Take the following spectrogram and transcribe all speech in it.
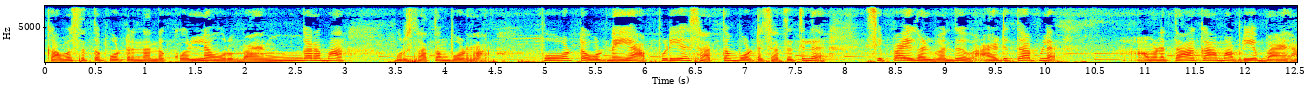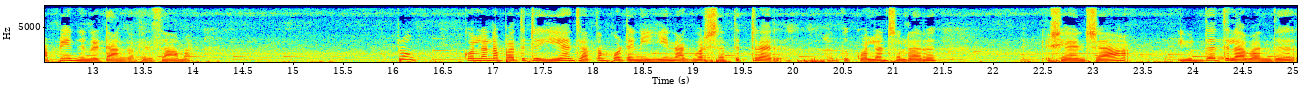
கவசத்தை போட்டிருந்த அந்த கொல்லன் ஒரு பயங்கரமாக ஒரு சத்தம் போடுறான். போட்ட உடனேயே அப்படியே சத்தம் போட்ட சத்தத்தில் சிப்பாய்கள் வந்து அடுத்தாப்புல அவனை தாக்காமல் அப்படியே பய அப்படியே நின்றுட்டாங்க பேசாமல் அப்புறம் கொல்லனை பார்த்துட்டு ஏன் சத்தம் போட்ட நீ ஏன் அக்பர் ஷா திட்டுறாரு? அதுக்கு கொல்லன் சொல்கிறாரு ஷேன்ஷா யுத்தத்தில் வந்து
